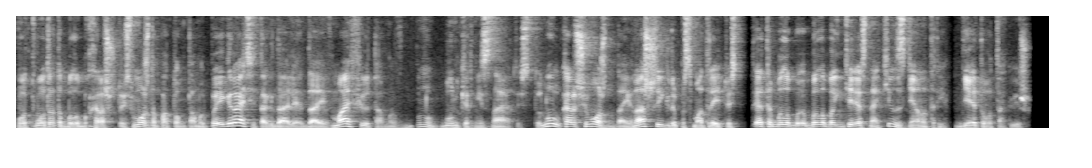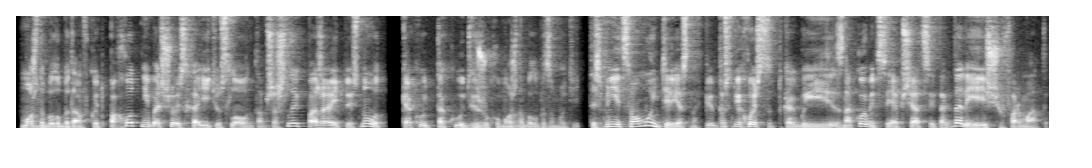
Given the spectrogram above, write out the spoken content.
Вот, вот это было бы хорошо. То есть, можно потом там и поиграть и так далее, да, и в мафию, там, и в ну, бункер, не знаю. То есть, ну, короче, можно, да, и в наши игры посмотреть. То есть, это было бы, было бы интересная активность дня на три. Я это вот так вижу. Можно было бы там в какой-то поход небольшой сходить, условно, там шашлык пожарить. То есть, ну, вот какую-то такую движуху можно было бы замутить. То есть, мне это самому интересно. Просто мне хочется как бы и знакомиться, и общаться, и так далее. Я ищу форматы.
